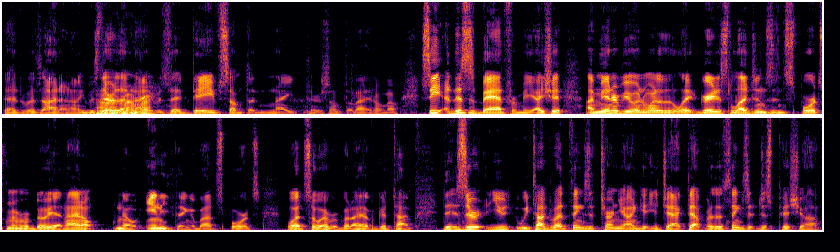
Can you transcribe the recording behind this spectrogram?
that was I don't know. He was there that remember. night. It was that Dave something night or something. I don't know. See, this is bad for me. I should. I'm interviewing one of the greatest legends in sports memorabilia, and I don't know anything about sports whatsoever. But I have a good time. Is there? You? We talked about things that turn you on, and get you jacked up. Are there things that just piss you off?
